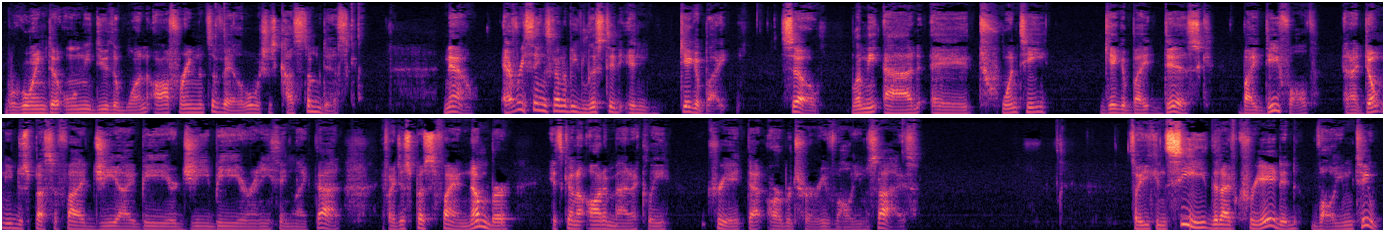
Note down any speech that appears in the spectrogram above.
We're going to only do the one offering that's available, which is custom disk. Now, everything's going to be listed in gigabyte. So let me add a 20 gigabyte disk by default, and I don't need to specify GIB or GB or anything like that. If I just specify a number, it's going to automatically create that arbitrary volume size. So you can see that I've created volume 2.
